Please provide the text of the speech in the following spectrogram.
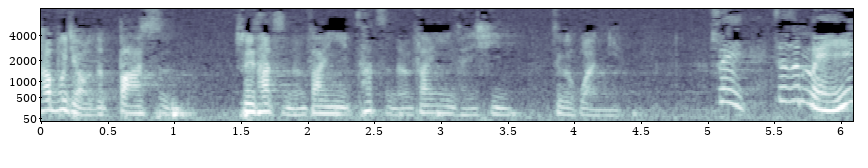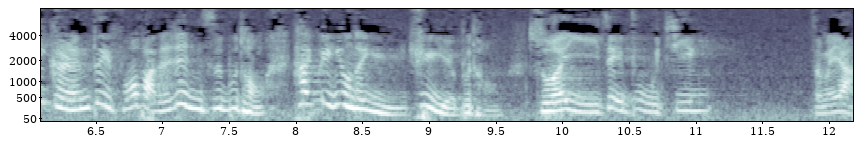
他不晓得八事，所以他只能翻译，他只能翻译成心这个观念。所以这是每一个人对佛法的认知不同，他运用的语句也不同。所以这部经怎么样？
